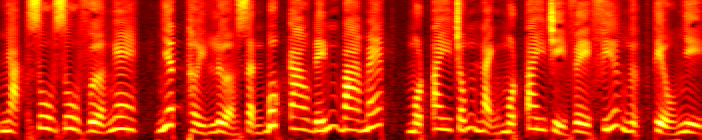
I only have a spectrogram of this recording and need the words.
Nhạc du du vừa nghe, nhất thời lửa giận bốc cao đến 3 mét, một tay chống nạnh một tay chỉ về phía ngực tiểu nhị,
